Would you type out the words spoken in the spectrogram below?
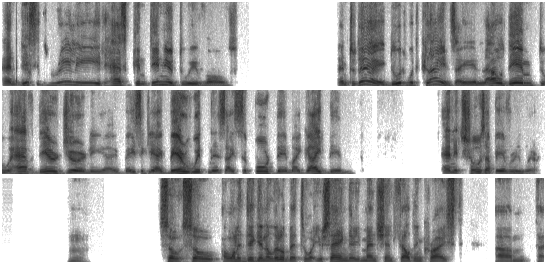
And this is really, it has continued to evolve. And today I do it with clients. I allow them to have their journey. I basically I bear witness, I support them, I guide them, and it shows up everywhere. Hmm. So, so I want to dig in a little bit to what you're saying there. You mentioned Feldenkrais, um, uh,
